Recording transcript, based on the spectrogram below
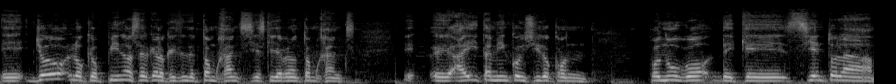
eh, yo lo que opino acerca de lo que dicen de Tom Hanks, si es que ya vieron Tom Hanks, eh, eh, ahí también coincido con, con Hugo de que siento la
